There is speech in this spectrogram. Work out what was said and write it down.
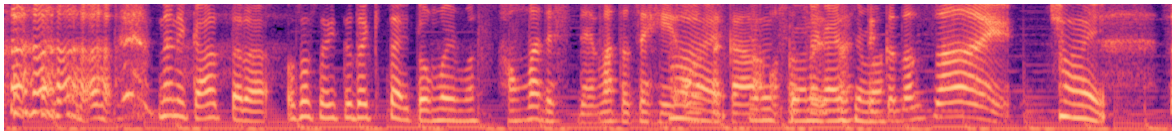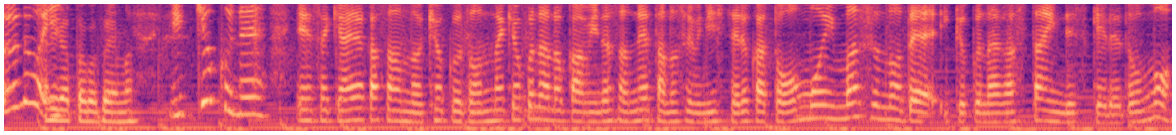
何かあったらお誘いいただきたいと思います。ほんまですねまたぜひ大はいよ阪ろしくおお誘いさせてくださいはい。それではありがとうございます。一曲ね、えー、さきあやかさんの曲どんな曲なのか皆さんね楽しみにしてるかと思いますので一曲流したいんですけれども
